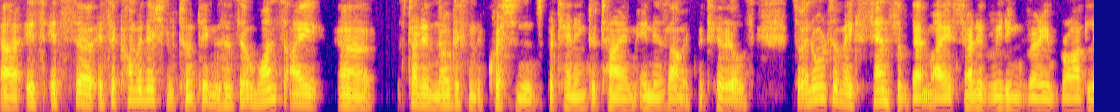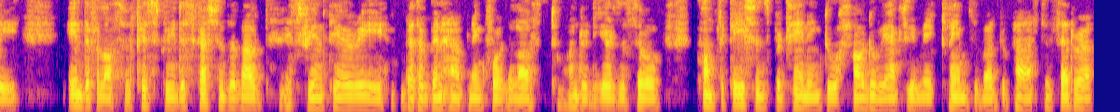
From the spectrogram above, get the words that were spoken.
uh, it's it's a, it's a combination of two things. It's a, once I uh, started noticing the questions pertaining to time in Islamic materials. So, in order to make sense of them, I started reading very broadly in the philosophy of history, discussions about history and theory that have been happening for the last 200 years or so, complications pertaining to how do we actually make claims about the past, etc.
